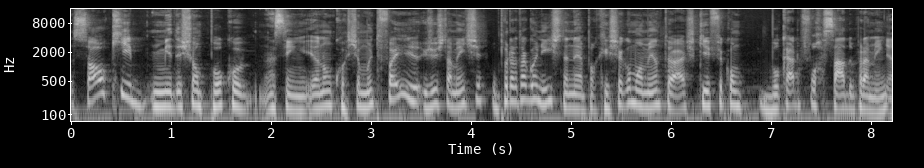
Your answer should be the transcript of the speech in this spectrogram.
Só o que me deixou um pouco, assim, eu não curti muito foi justamente o protagonista, né? Porque chega um momento, eu acho que ficou um bocado forçado pra mim É.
